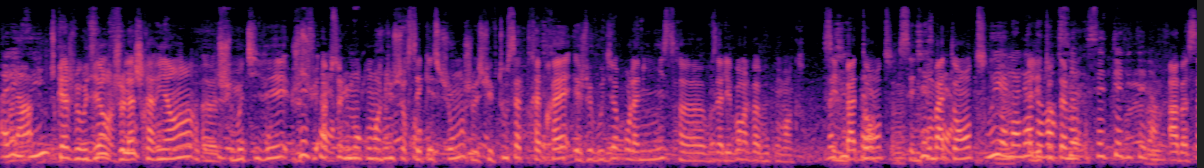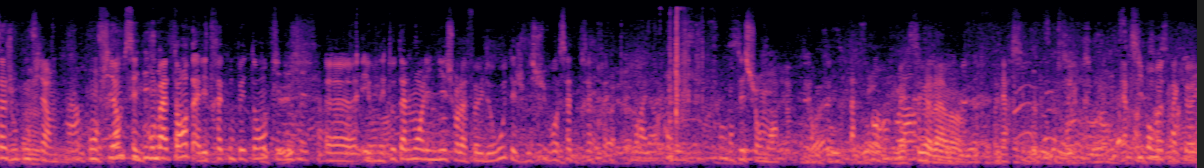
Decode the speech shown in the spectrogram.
Allez-y. en tout cas, je vais vous dire, je lâcherai rien. euh, je suis motivé, je suis absolument convaincu sur ces questions. Je vais suivre tout ça de très près et je vais vous dire pour la ministre, euh, vous allez voir, elle va vous convaincre. C'est une battante, c'est une combattante. Oui, elle a l'air d'avoir totalement. ce- cette qualité-là. Ah bah ça je vous confirme. Je vous confirme, c'est une combattante, elle est très compétente euh, et on est totalement aligné sur la feuille de route et je vais suivre ça de très près. Comptez sur moi. Merci madame. Merci beaucoup. Merci pour votre accueil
